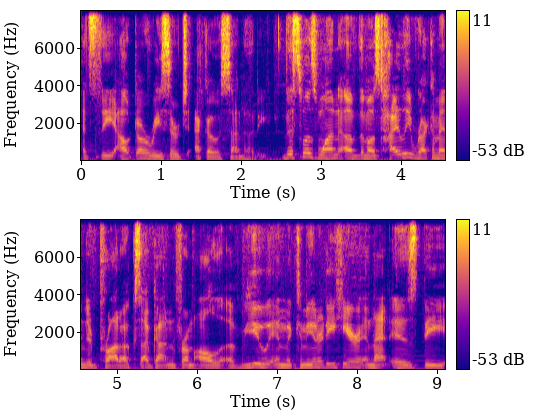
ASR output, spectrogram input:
It's the Outdoor Research Echo Sun Hoodie. This was one of the most highly recommended products I've gotten from all of you in the community here, and that is the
